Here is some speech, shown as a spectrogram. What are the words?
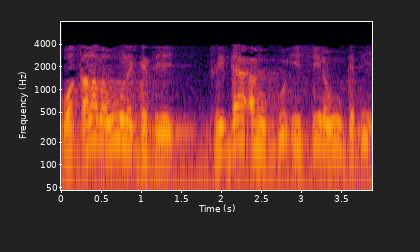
wa qalaba wuuna gadiyey ridaa'ahu gu-iisiina wuu gadiyey.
